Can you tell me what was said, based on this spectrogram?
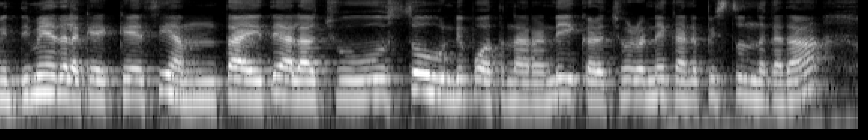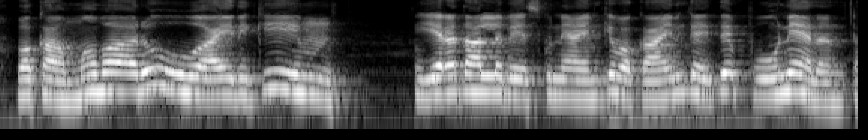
మిద్ది మీదలకు ఎక్కేసి అంతా అయితే అలా చూస్తూ ఉండిపోతున్నారండి. ఇక్కడ చూడండి కనిపిస్తుంది కదా. ఒక అమ్మవారు ఆయనకి ఎరదాళ్ళు వేసుకునే ఆయనకి ఒక ఆయనకి అయితే పూణే అనంట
